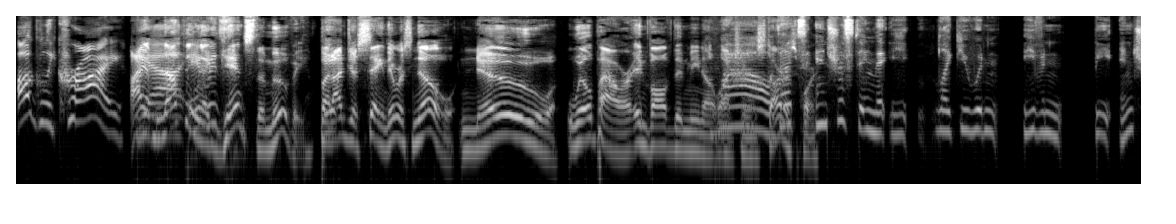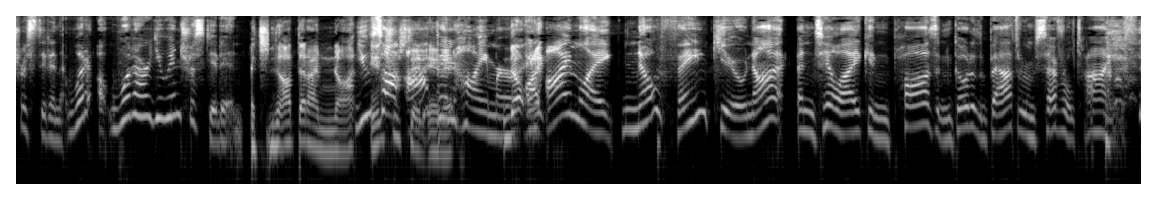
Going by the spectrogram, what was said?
ugly cry. I Yeah, have nothing was- against the movie, but It- I'm just saying there was no no willpower involved in me not watching A Star is Born. that's interesting that you like you wouldn't even be interested in that. What what are you interested in? It's not that I'm not You saw interested in it. Oppenheimer. No, and I, I'm like, no, thank you. Not until I can pause and go to the bathroom several times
